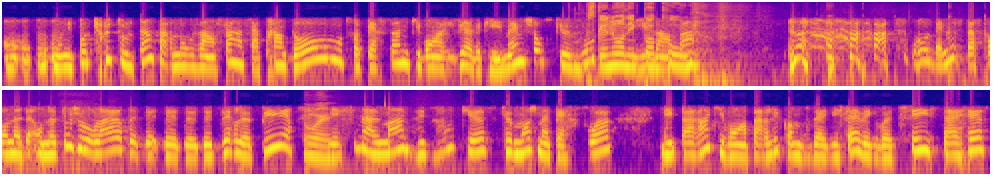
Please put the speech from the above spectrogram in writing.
on n'est pas cru tout le temps par nos enfants. Ça prend d'autres personnes qui vont arriver avec les mêmes choses que vous. Parce que nous, on n'est pas cool. oh, ben nous, c'est parce qu'on a, on a toujours l'air de, de, de, dire le pire. Mais finalement, dites-vous que ce que moi, je m'aperçois, les parents qui vont en parler comme vous avez fait avec votre fille, ça reste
